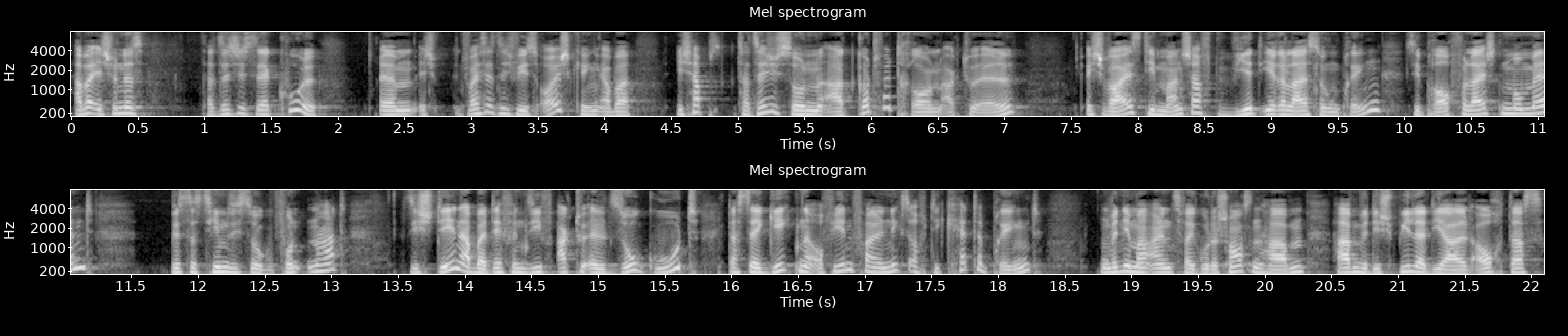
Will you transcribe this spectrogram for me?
Aber ich finde es tatsächlich sehr cool. Ähm, ich, ich weiß jetzt nicht, wie es euch ging, aber ich habe tatsächlich so eine Art Gottvertrauen aktuell. Ich weiß, die Mannschaft wird ihre Leistungen bringen. Sie braucht vielleicht einen Moment, bis das Team sich so gefunden hat. Sie stehen aber defensiv aktuell so gut, dass der Gegner auf jeden Fall nichts auf die Kette bringt. Und wenn die mal ein, zwei gute Chancen haben, haben wir die Spieler, die halt auch das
